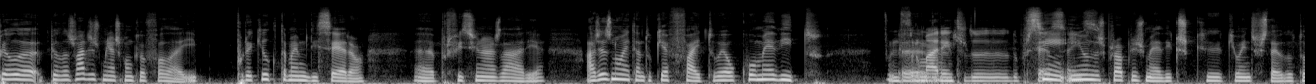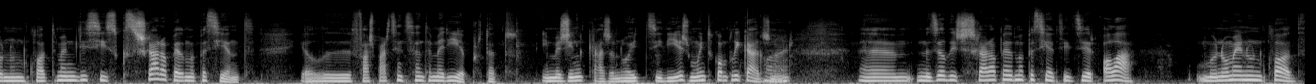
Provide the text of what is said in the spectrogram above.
pela, pelas várias mulheres com que eu falei e por aquilo que também me disseram ah, profissionais da área, às vezes não é tanto o que é feito, é o como é dito. Informarem-te do, do processo. Sim, é e um dos próprios médicos que, que eu entrevistei, o Dr. Nuno Cláudio, também me disse isso, que se chegar ao pé de uma paciente, ele faz parte de Santa Maria, portanto, imagino que haja noites e dias muito complicados, não é? Ah, mas ele diz, chegar ao pé de uma paciente e dizer, olá, o meu nome é Nuno Cláudio,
